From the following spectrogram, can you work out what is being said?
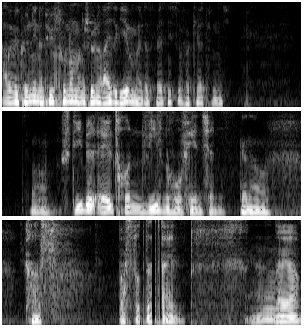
Aber wir können denen natürlich schon nochmal eine schöne Reise geben, weil das wäre jetzt nicht so verkehrt, finde ich. So, Stiebel, Eltron, Wiesenhof-Hähnchen. genau. Krass. Was wird das sein? Ja, Naja.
